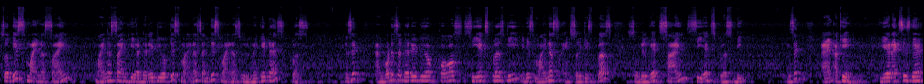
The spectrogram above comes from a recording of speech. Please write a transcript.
so this minus sign, minus sign here, derivative of this minus and this minus will make it as plus. Is it? And what is the derivative of cos cx plus d? It is minus sign, so it is plus. So we'll get sine cx plus d. Is it? And again, here x is there.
